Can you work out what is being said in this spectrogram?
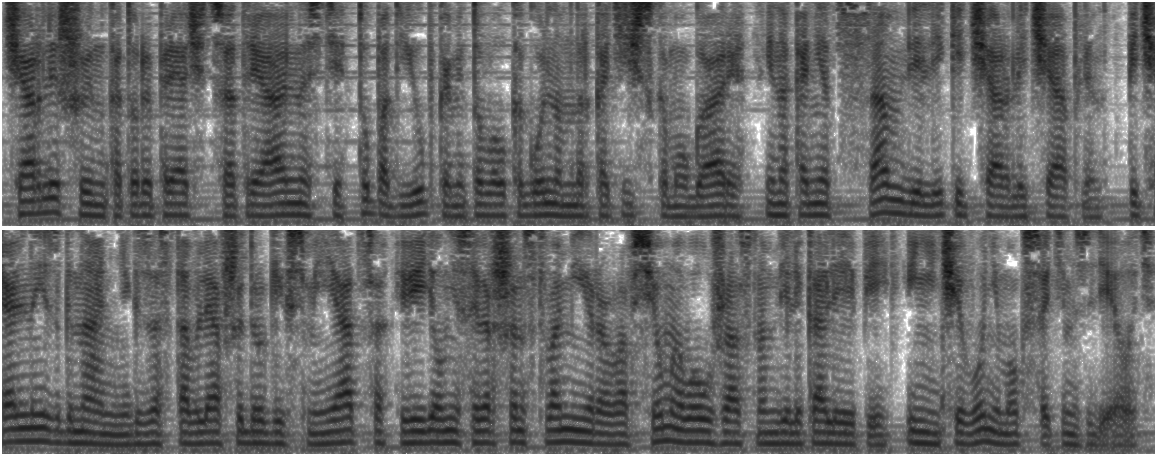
Чарли Шин, который прячется от реальности то под юбками, то в алкогольном наркотическом угаре. И, наконец, сам великий Чарли Чаплин. Печальный изгнанник, заставлявший других смеяться, видел несовершенство мира во всем его ужасном великолепии и ничего не мог с этим сделать.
